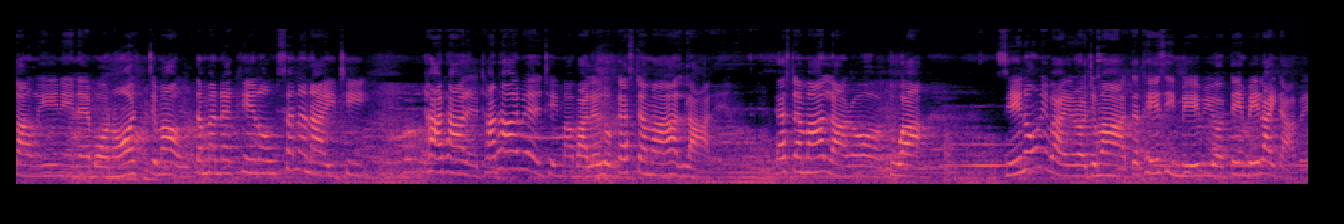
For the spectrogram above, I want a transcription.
ကောင်လေးအနေနဲ့ပေါ့နော်ကျမကိုတမန်နခင်းလုံး12နာရီထိထားထားတယ်ထားထားတဲ့အချိန်မှာဗာလဲဆို customer ကလာတယ် customer လာတော့ तू က ဈေးနှုန်းတွေပါရတော့ကျမတသေးစီမေးပြီးတော့တင်ပေးလိုက်တာပဲ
